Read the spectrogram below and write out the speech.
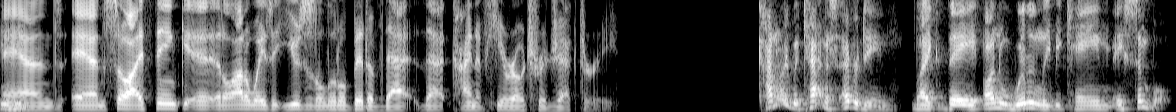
Mhm. and and so i think in a lot of ways it uses a little bit of that that kind of hero trajectory Kind of like with Katniss Everdeen, like they unwillingly became a symbol.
